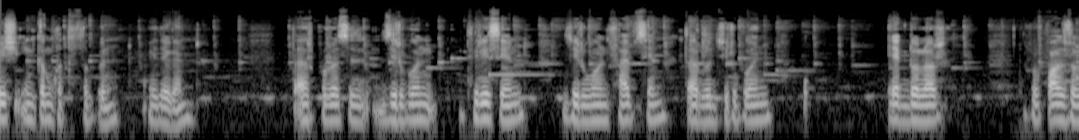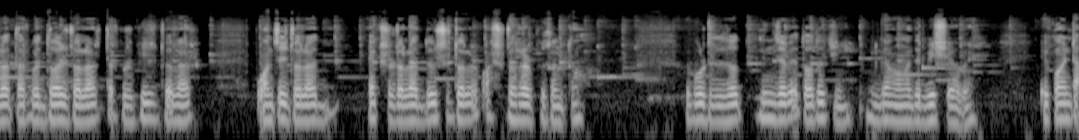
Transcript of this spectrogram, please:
বেশি ইনকাম করতে থাকবেন, এই দেখেন। তারপর আছে zero point three cent zero point five cent, তারপর জিরো পয়েন্ট এক ডলার, তারপর পাঁচ ডলার, তারপর দশ ডলার, তারপর বিশ ডলার, পঞ্চাশ ডলার, একশো ডলার দুশো ডলার, পাঁচশো ডলার পর্যন্ত। এরপরে যত দিন যাবে তত কি ইনকাম আমাদের বেশি হবে। এই কয়েনটা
